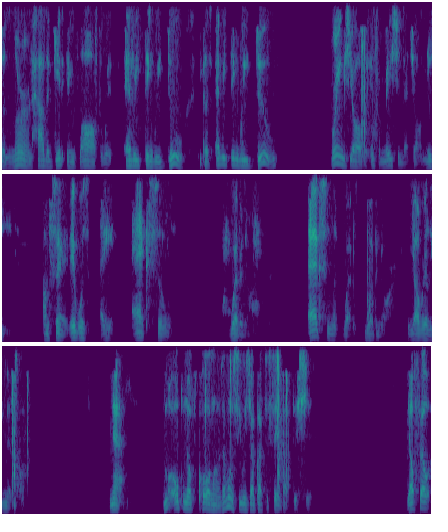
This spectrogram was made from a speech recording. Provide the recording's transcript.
to learn how to get involved with everything we do because everything we do brings y'all the information that y'all need. I'm saying it was a excellent webinar. Excellent web- webinar. Y'all really missed it. Now, I'm going to open up the call lines. I want to see what y'all got to say about this shit. Y'all felt,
